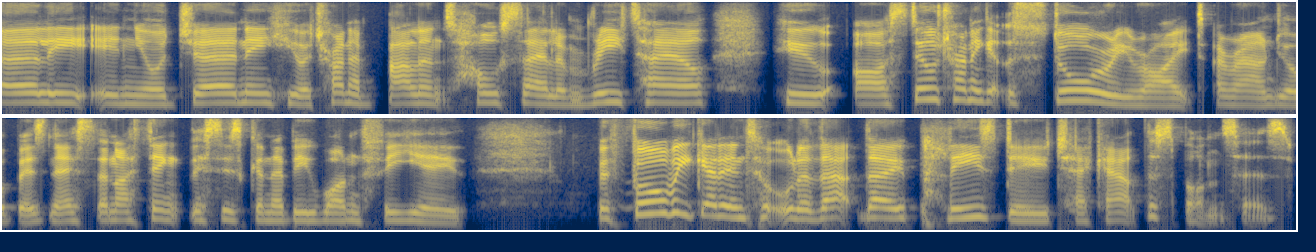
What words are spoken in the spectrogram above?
early in your journey, who are trying to balance wholesale and retail, who are still trying to get the story right around your business, then I think this is going to be one for you. Before we get into all of that, though, please do check out the sponsors.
